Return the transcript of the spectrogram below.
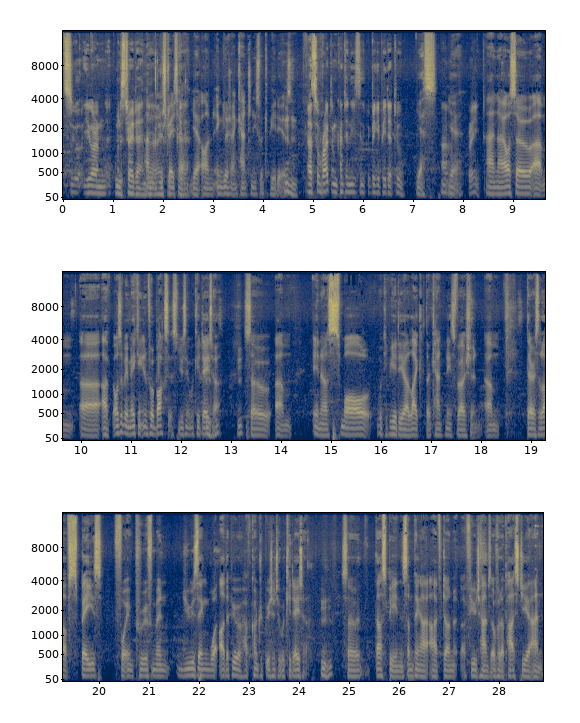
So you are an administrator in I'm an administrator, Wikipedia. yeah, on English and Cantonese Wikipedias. Mhm. Uh, so write on Cantonese in Wikipedia too. Yes, Ah, yeah. Great. And I also um, uh, I've also been making info boxes using Wikidata. Mm-hmm. So um, in a small Wikipedia like the Cantonese version, um, there is a lot of space for improvement using what other people have contributed to Wikidata. Mm-hmm. So that's been something I, I've done a few times over the past year and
